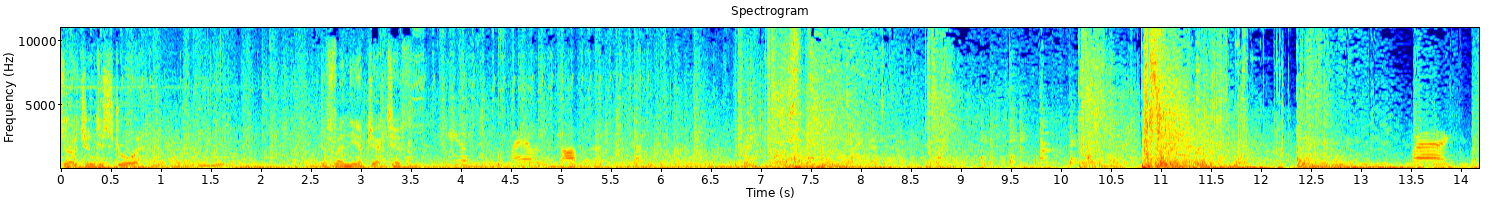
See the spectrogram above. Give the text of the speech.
Search and destroy. Defend the objective. I have a stopper. flag.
